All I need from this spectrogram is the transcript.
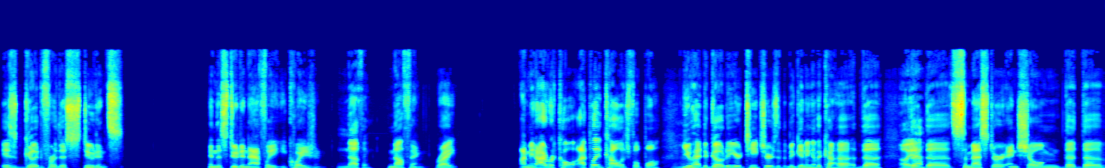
is good for the students in the student athlete equation? Nothing. Nothing, right? I mean, I recall I played college football. You had to go to your teachers at the beginning of the uh, the, Oh, the yeah. the semester and show them the the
